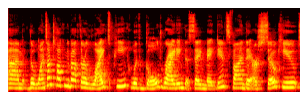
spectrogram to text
Um, the ones I'm talking about, they're light pink with gold writing that say Make Dance Fun. They are so cute.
